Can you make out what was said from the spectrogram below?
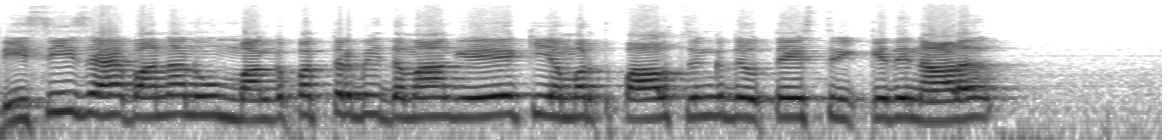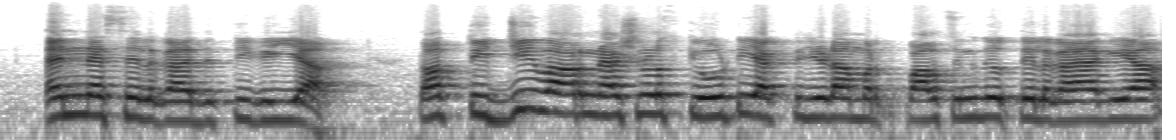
ਡੀਸੀ ਸਹਿਬਾਨਾਂ ਨੂੰ ਮੰਗ ਪੱਤਰ ਵੀ ਦਵਾਂਗੇ ਕਿ ਅਮਰਤਪਾਲ ਸਿੰਘ ਦੇ ਉੱਤੇ ਇਸ ਤਰੀਕੇ ਦੇ ਨਾਲ ਐਨਐਸਏ ਲਗਾ ਦਿੱਤੀ ਗਈ ਆ। ਤਾਂ ਤੀਜੀ ਵਾਰ ਨੈਸ਼ਨਲ ਸਿਕਿਉਰਿਟੀ ਐਕਟ ਜਿਹੜਾ ਅਮਰਤਪਾਲ ਸਿੰਘ ਦੇ ਉੱਤੇ ਲਗਾਇਆ ਗਿਆ,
